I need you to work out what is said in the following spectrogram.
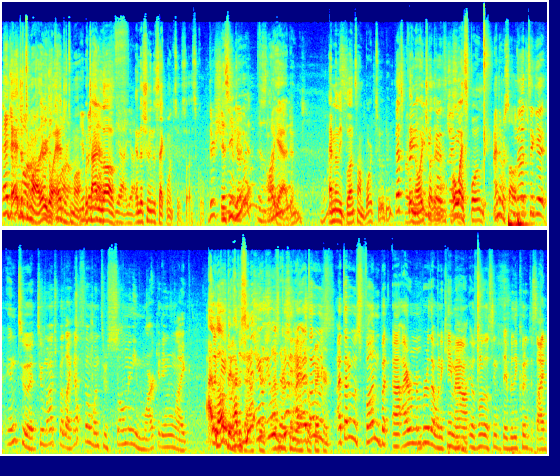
Edge Edge of Tomorrow. There you go. Edge of Tomorrow, Yeah, which but I yes, love. Yeah, yeah. And they're shooting the second one too, so that's cool. They're shooting is he doing another it? one? Is Oh Liman yeah, doing dude. it? Emily Blunt's on board too, dude. That's They know each other. because, now. I Oh, I spoiled it. I never saw the Not first to one. get into it too much, but like that film went through so many marketing like. I like, loved it it. Have you seen it? It, it was I've never good. seen I, I actual thought it was. I thought it was fun, but uh, I remember that when it came out, it was one of those things that they really couldn't decide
